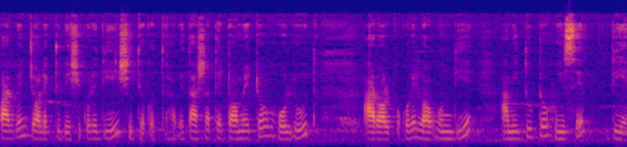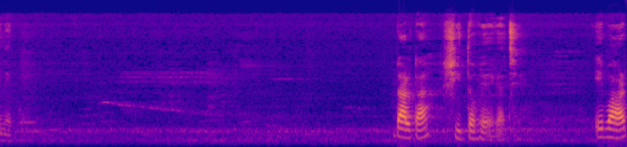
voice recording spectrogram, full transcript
পারবেন জল একটু বেশি করে দিয়েই সিদ্ধ করতে হবে। তার সাথে টমেটো, হলুদ আর অল্প করে লবণ দিয়ে আমি দুটো হুইসেল দিয়ে নেব। ডালটা সিদ্ধ হয়ে গেছে। এবার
